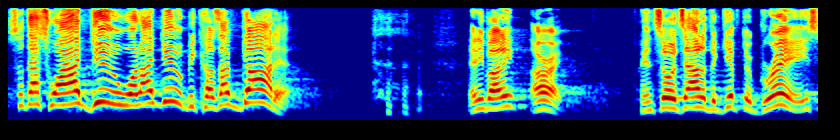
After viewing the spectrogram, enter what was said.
So that's why I do what I do because I've got it. Anybody? All right. And so it's out of the gift of grace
